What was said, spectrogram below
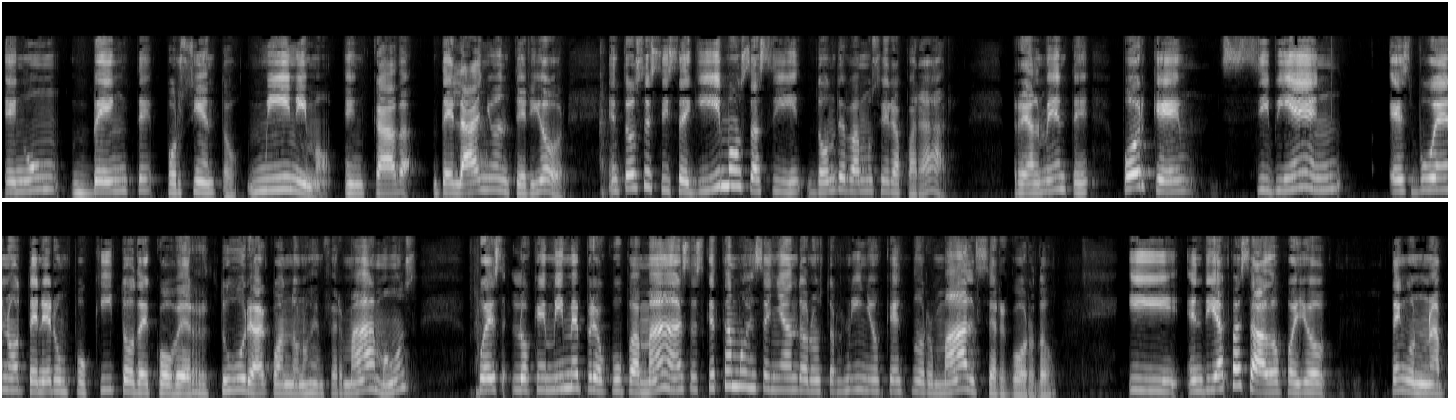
en un 20% mínimo en cada del año anterior. Entonces, si seguimos así, ¿dónde vamos a ir a parar? Realmente, porque si bien es bueno tener un poquito de cobertura cuando nos enfermamos, pues lo que a mí me preocupa más es que estamos enseñando a nuestros niños que es normal ser gordo y en días pasados, pues yo tengo una,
